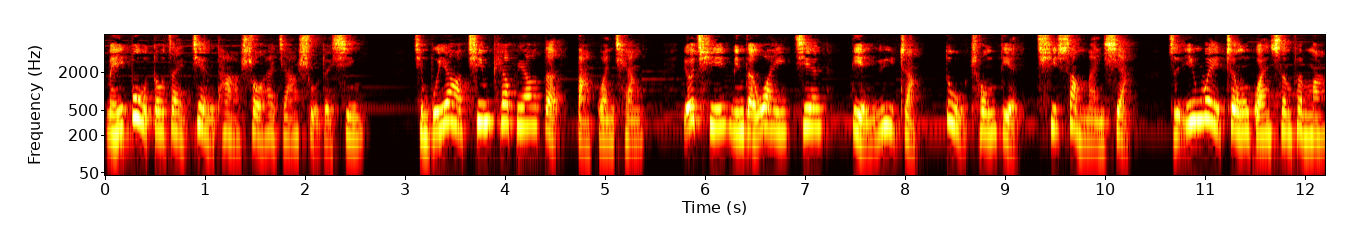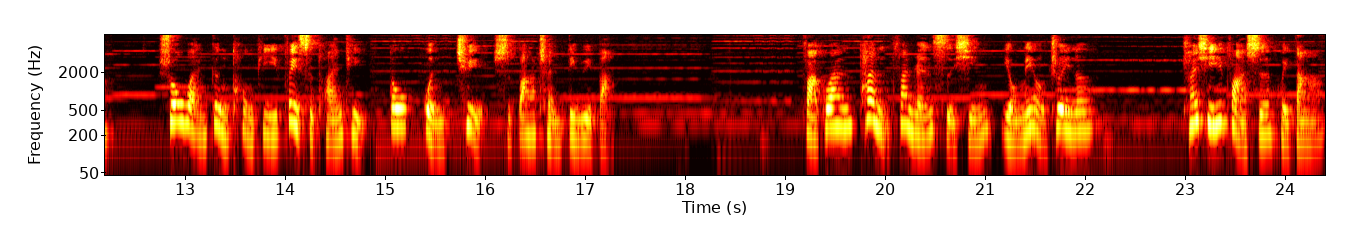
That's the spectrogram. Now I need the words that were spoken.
每一步都在践踏受害家属的心，请不要轻飘飘的打官腔。尤其明德外一间典狱长杜冲典欺上瞒下，只因为政务官身份吗？说完更痛批废死团体都滚去十八层地狱吧。法官判犯人死刑有没有罪呢？传习法师回答：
